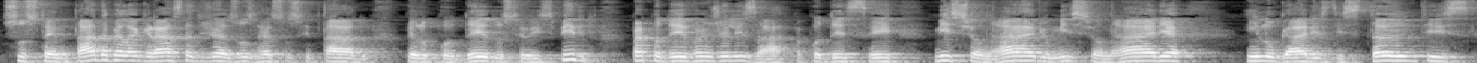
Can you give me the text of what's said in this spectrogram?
sustentada pela graça de Jesus ressuscitado, pelo poder do seu Espírito, para poder evangelizar, para poder ser missionário, missionária em lugares distantes,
